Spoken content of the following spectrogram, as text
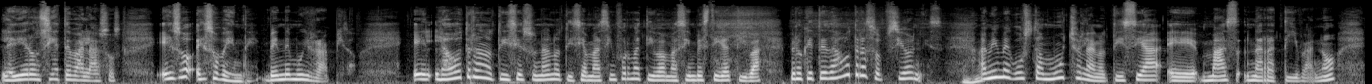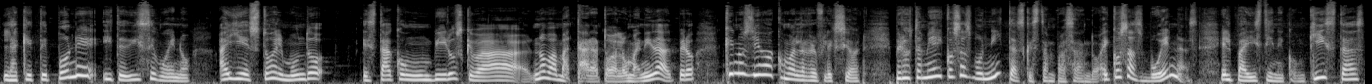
Le dieron siete balazos. Eso, eso vende, vende muy rápido la otra noticia es una noticia más informativa, más investigativa, pero que te da otras opciones. A mí me gusta mucho la noticia eh, más narrativa, ¿no? La que te pone y te dice, bueno, hay esto, el mundo está con un virus que va, no va a matar a toda la humanidad, pero que nos lleva como a la reflexión. Pero también hay cosas bonitas que están pasando, hay cosas buenas. El país tiene conquistas,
